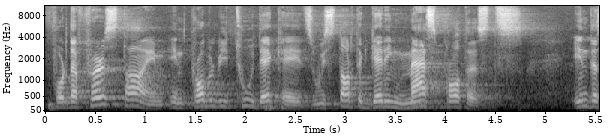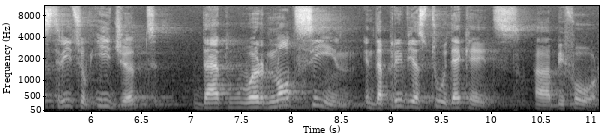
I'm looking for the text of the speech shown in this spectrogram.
for the first time in probably two decades, we started getting mass protests in the streets of Egypt that were not seen in the previous two decades uh, before.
